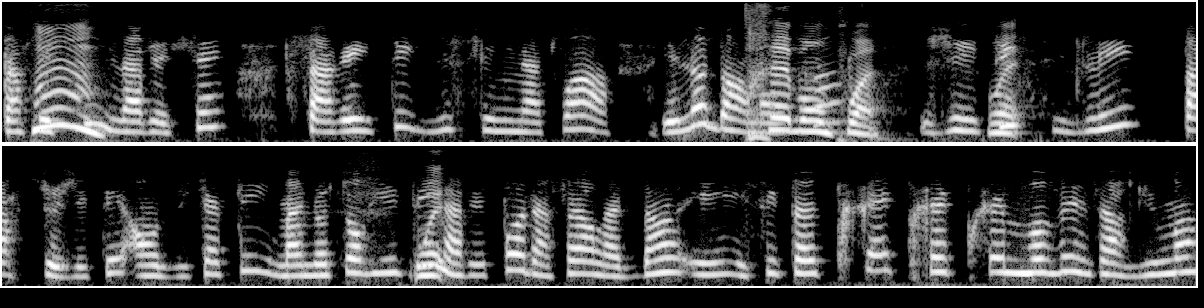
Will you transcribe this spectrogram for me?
Parce que hmm. s'il l'avait fait, ça aurait été discriminatoire. Et là, dans Très bon point. j'ai été ciblé parce que j'étais handicapée. Ma notoriété n'avait pas d'affaire là-dedans et c'est un très, très, très mauvais argument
